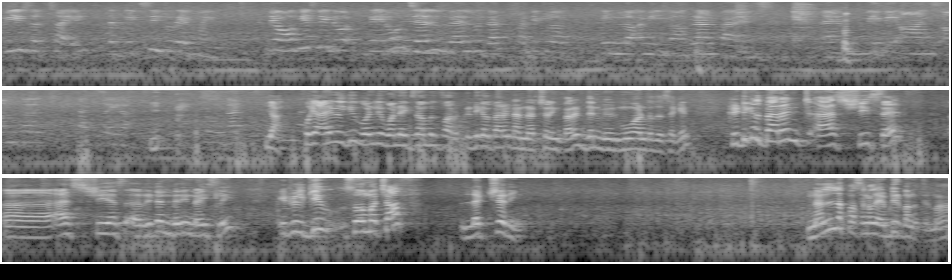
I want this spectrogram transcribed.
frees the child that gets into their mind. They obviously don't, they don't gel well with that particular in I mean uh, grandparents and Okay. maybe aunts, uncle, that side. So that. Yeah. Okay, I will give only one example for critical parent and nurturing parent. Then we will move on to the second. Critical parent, as she said, uh, as she has uh, written very nicely, it will give so much of lecturing. நல்ல பசங்களாம் எப்படி இருப்பாங்க தெரியுமா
